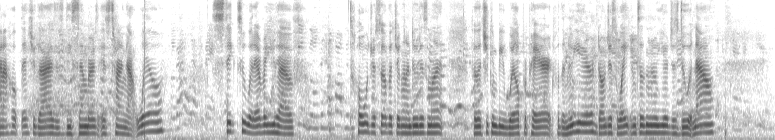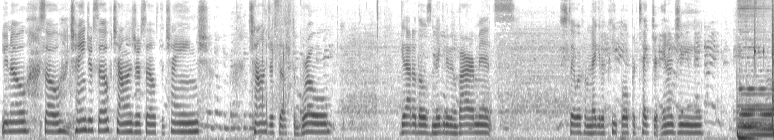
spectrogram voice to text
And I hope that you guys, this December is turning out well. Stick to whatever you have told yourself that you're going to do this month so that you can be well prepared for the new year. Don't just wait until the new year, just do it now. You know, so change yourself, challenge yourselves to change, challenge yourselves to grow, get out of those negative environments, stay away from negative people, protect your energy Thank you.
